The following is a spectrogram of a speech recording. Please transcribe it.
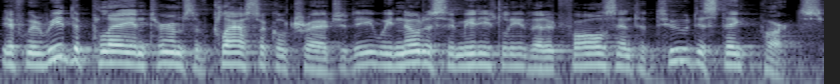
If we read the play in terms of classical tragedy, we notice immediately that it falls into two distinct parts.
